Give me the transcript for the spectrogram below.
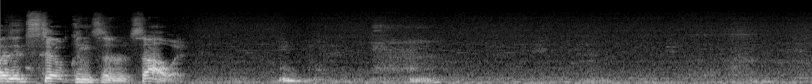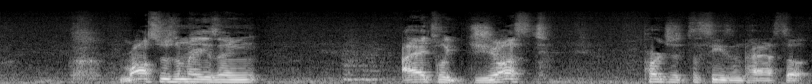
But it's still considered solid. Roster's amazing. I actually just purchased the season pass so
